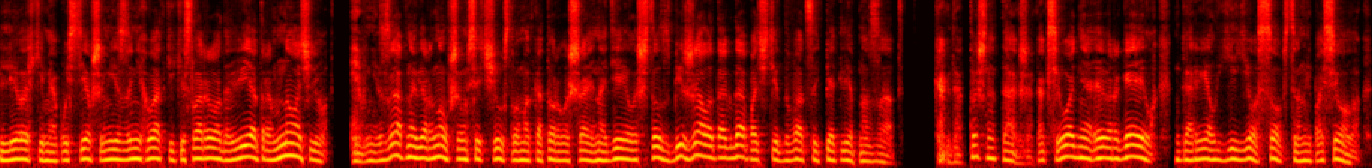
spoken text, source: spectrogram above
легкими, опустевшими из-за нехватки кислорода, ветром, ночью, и внезапно вернувшимся чувством, от которого Шай надеялась, что сбежала тогда почти 25 лет назад. Когда точно так же, как сегодня Эвергейл, горел ее собственный поселок.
